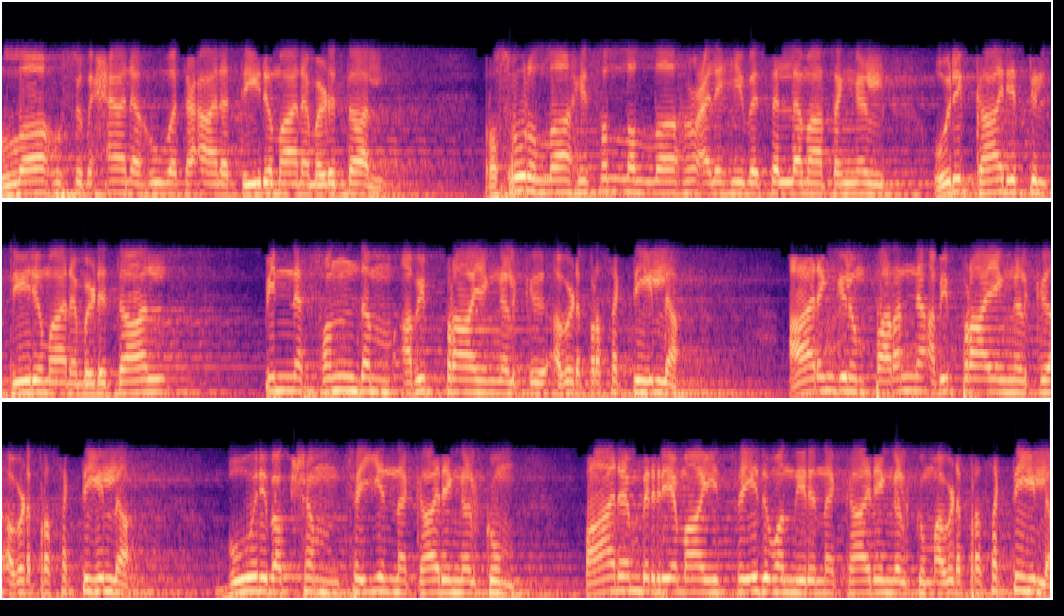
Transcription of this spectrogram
അള്ളാഹു സുബാനഹുവ തആല തീരുമാനമെടുത്താൽ റസൂലുള്ളാഹി സ്വല്ലല്ലാഹു അലഹി വസല്ലമ തങ്ങൾ ഒരു കാര്യത്തിൽ തീരുമാനമെടുത്താൽ പിന്നെ സ്വന്തം അഭിപ്രായങ്ങൾക്ക് അവിടെ പ്രസക്തിയില്ല. ആരെങ്കിലും പറഞ്ഞ അഭിപ്രായങ്ങൾക്ക് അവിടെ പ്രസക്തിയില്ല. ഭൂരിപക്ഷം ചെയ്യുന്ന കാര്യങ്ങൾക്കും പാരമ്പര്യമായി ചെയ്തു വന്നിരുന്ന കാര്യങ്ങൾക്കും അവിടെ പ്രസക്തിയില്ല.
